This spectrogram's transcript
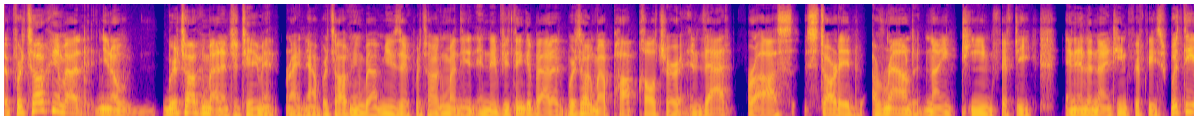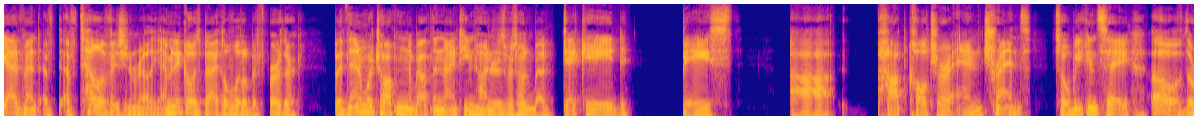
if we're talking about you know we're talking about entertainment right now we're talking about music we're talking about the and if you think about it we're talking about pop culture and that for us started around 1950 and in the 1950s with the advent of, of television really i mean it goes back a little bit further but then we're talking about the 1900s we're talking about decade based uh, pop culture and trends so we can say, oh, the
